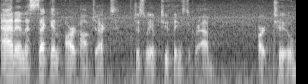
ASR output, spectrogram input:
add in a second art object, just so we have two things to grab, art2.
